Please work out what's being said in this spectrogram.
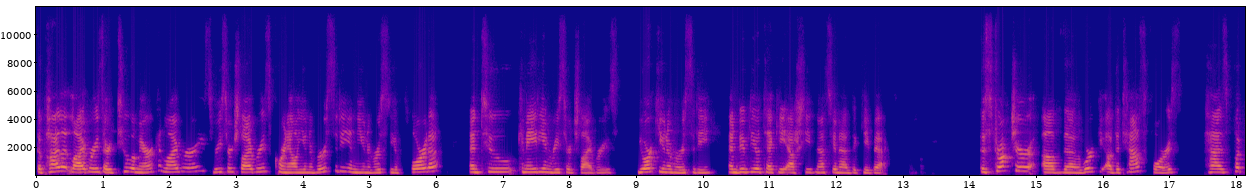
The pilot libraries are two American libraries, research libraries, Cornell University and the University of Florida, and two Canadian research libraries, York University and Bibliothèque Archives Nationales de Québec. The structure of the work of the task force has put,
